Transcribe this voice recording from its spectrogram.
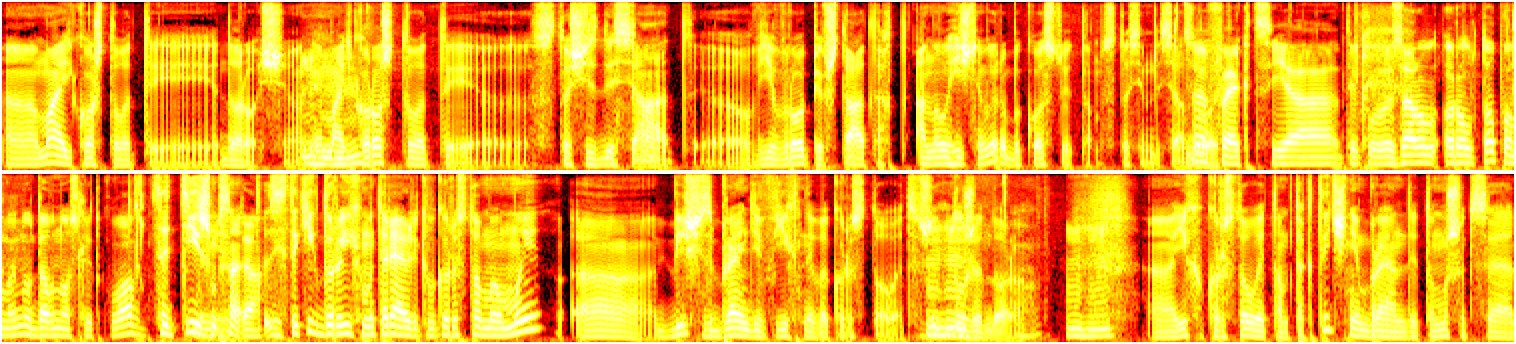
мають коштувати дорожче. Вони mm-hmm. мають коштувати 160 в Європі, в Штатах. Аналогічні вироби коштують там 170 Це ефект. Я, типу, за ролтопами ну, давно слідкував. Це ті ж да. з таких дорогих матеріалів, які використовуємо ми, більшість брендів їх не використовує. Це ж mm-hmm. дуже дорого. Mm-hmm. Їх використовують там тактичні бренди, тому що це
